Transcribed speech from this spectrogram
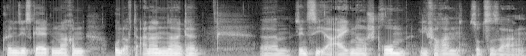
können Sie es geltend machen und auf der anderen Seite ähm, sind Sie Ihr eigener Stromlieferant sozusagen.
